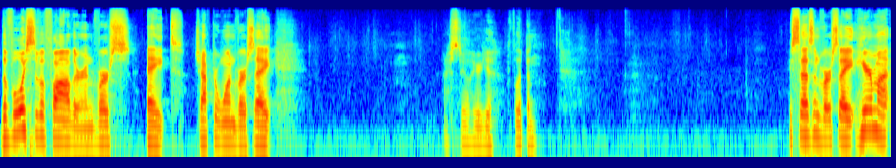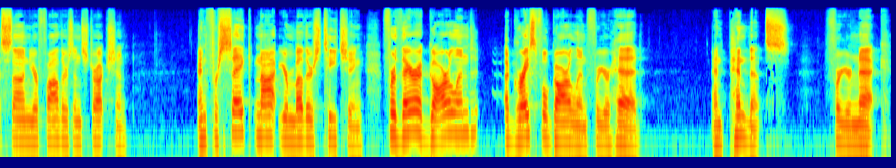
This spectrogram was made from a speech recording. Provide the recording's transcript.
The voice of a father in verse 8, chapter 1, verse 8. I still hear you flipping. He says in verse 8, Hear, my son, your father's instruction, and forsake not your mother's teaching, for they're a garland, a graceful garland for your head and pendants for your neck.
